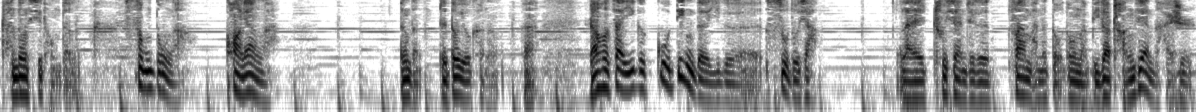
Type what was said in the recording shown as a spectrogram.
传动系统的松动啊、矿量啊等等，这都有可能啊。然后在一个固定的一个速度下来出现这个方向盘的抖动呢，比较常见的还是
